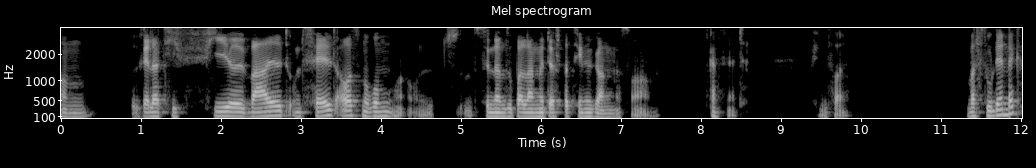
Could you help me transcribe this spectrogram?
ähm, relativ viel Wald und Feld außenrum und sind dann super lang mit der spazieren gegangen. Das war ganz nett. Auf jeden Fall. Was du denn weg?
